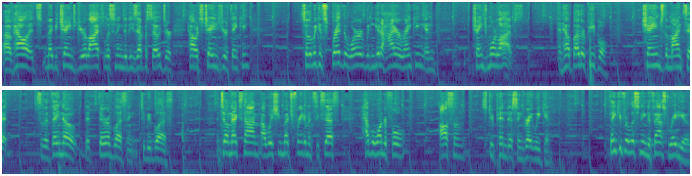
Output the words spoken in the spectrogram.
of how it's maybe changed your life listening to these episodes or how it's changed your thinking so that we can spread the word, we can get a higher ranking and change more lives and help other people change the mindset so that they know that they're a blessing to be blessed. Until next time, I wish you much freedom and success. Have a wonderful, awesome, stupendous, and great weekend. Thank you for listening to Fast Radio.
